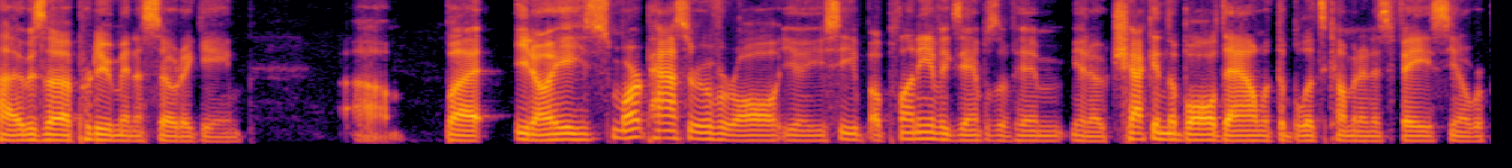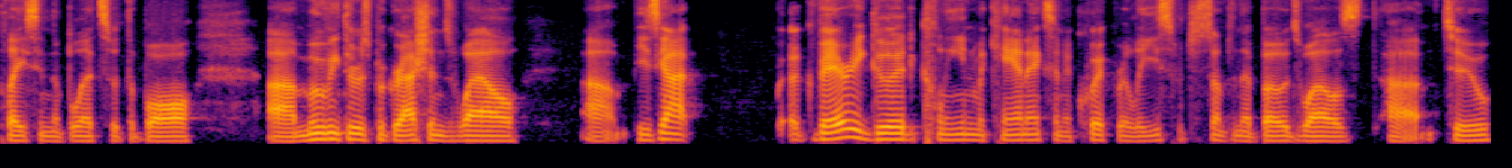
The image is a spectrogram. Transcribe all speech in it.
Uh, it was a Purdue Minnesota game, um, but you know he's a smart passer overall. You know you see a plenty of examples of him. You know checking the ball down with the blitz coming in his face. You know replacing the blitz with the ball, uh, moving through his progressions well. Um, he's got a very good clean mechanics and a quick release, which is something that bodes well uh, too.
